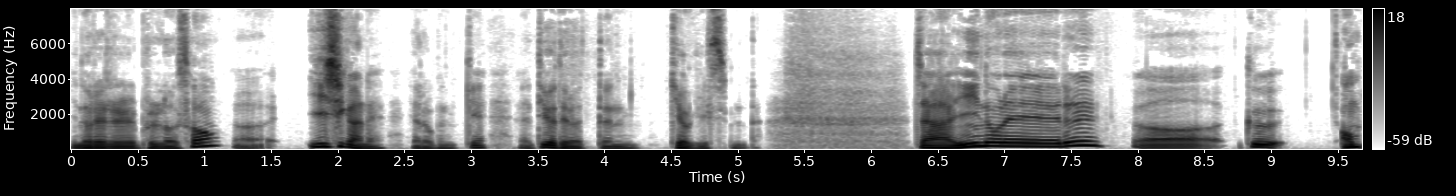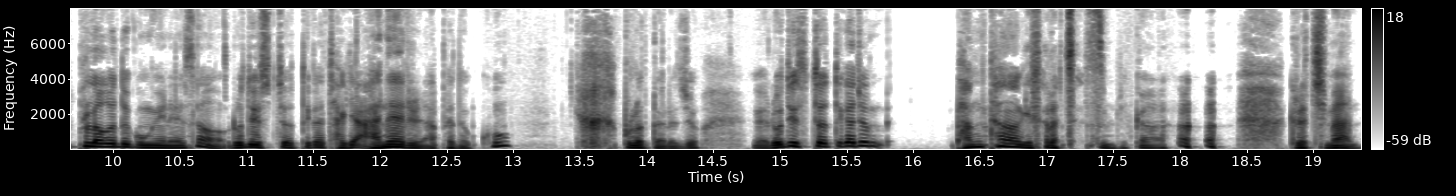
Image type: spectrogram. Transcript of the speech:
이 노래를 불러서 어, 이 시간에 여러분께 띄워드렸던 기억이 있습니다. 자, 이 노래를 어, 그 Unplugged 공연에서 로드 스튜어트가 자기 아내를 앞에 놓고 불렀다 그러죠. 로드 스튜어트가 좀 방탕하게 살았지 않습니까? 그렇지만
